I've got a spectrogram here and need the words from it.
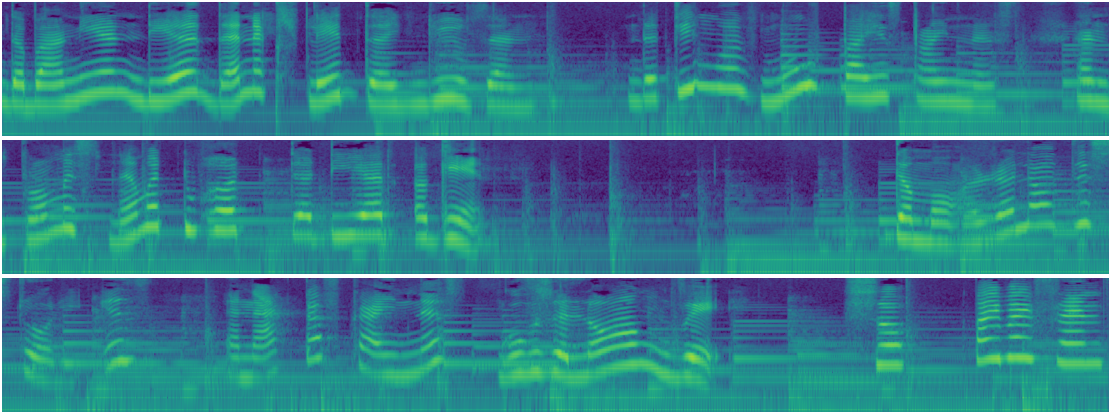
The banyan deer then explained the reason. The king was moved by his kindness and promised never to hurt the deer again. The moral of this story is an act of kindness goes a long way. So, bye bye, friends.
